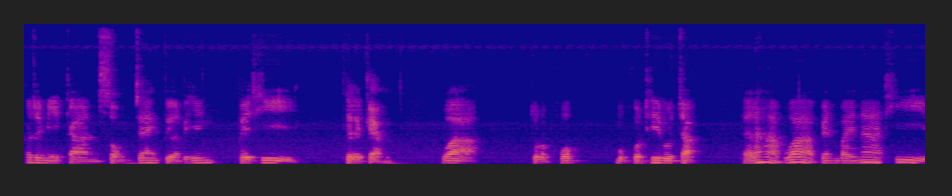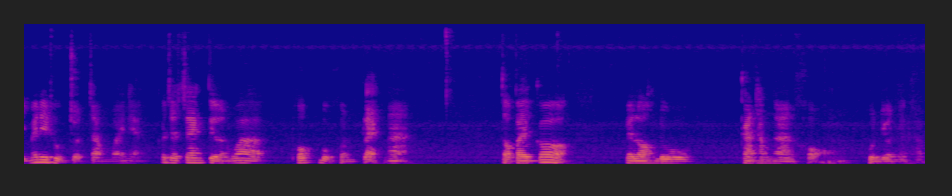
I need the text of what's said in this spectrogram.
ก็จะมีการส่งแจ้งเตือนไปที่ไปที่เทเลแกรมว่าตรวจพบบุคคลที่รู้จัก แต่ถ้าหากว่าเป็นใบหน้าที่ไม่ได้ถูกจดจำไว้เนี่ยก็จะแจ้งเตือนว่า พบบุคคลแปลกหน้า ต่อไปก็ไปลองดูการทำงานของหุ่นยนต์กันครับ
